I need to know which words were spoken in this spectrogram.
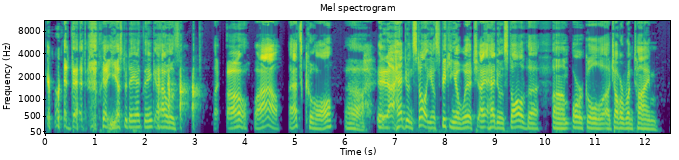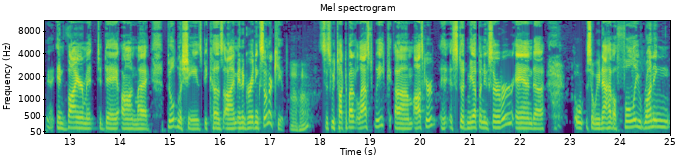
I read that yesterday, I think. I was like, oh, wow, that's cool. Oh, and I had to install, you know, speaking of which, I had to install the um, Oracle uh, Java runtime environment today on my build machines because I'm integrating SonarQube. Mm-hmm. Since we talked about it last week, um, Oscar uh, stood me up a new server, and uh, so we now have a fully running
